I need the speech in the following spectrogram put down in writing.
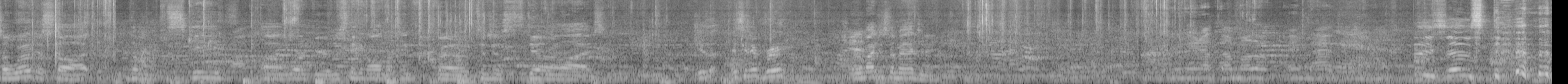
So we'll just thought the ski uh, worker was taking all of our info to just steal our lives. Is, it- is it a brick? Or am I just imagining? Looking at that mother and. He's so stupid.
